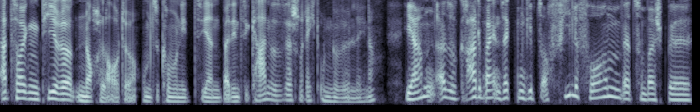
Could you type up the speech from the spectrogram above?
erzeugen Tiere noch Laute, um zu kommunizieren? Bei den Zikaden ist es ja schon recht ungewöhnlich, ne? Ja, also gerade bei Insekten gibt es auch viele Formen. Wer zum Beispiel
